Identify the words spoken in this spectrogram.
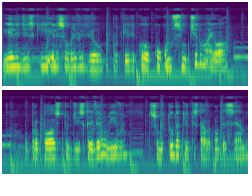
E ele diz que ele sobreviveu porque ele colocou como sentido maior o propósito de escrever um livro sobre tudo aquilo que estava acontecendo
